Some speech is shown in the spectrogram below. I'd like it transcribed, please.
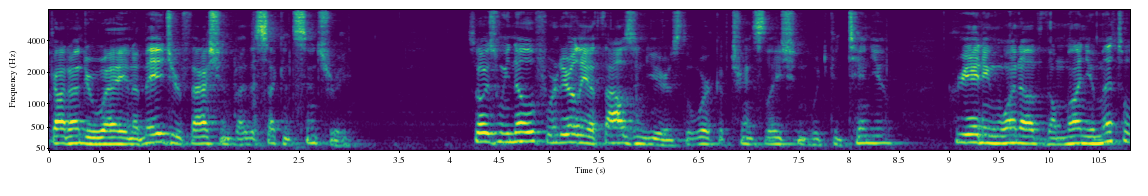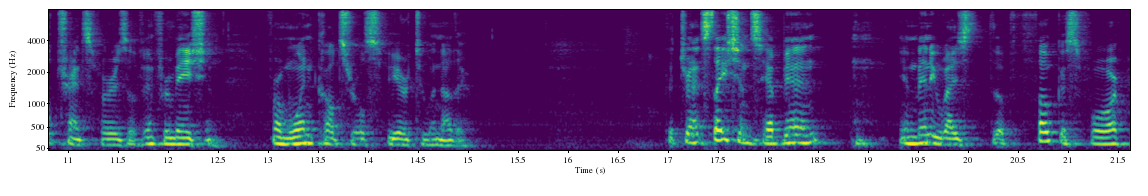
got underway in a major fashion by the second century. So, as we know, for nearly a thousand years, the work of translation would continue, creating one of the monumental transfers of information from one cultural sphere to another. The translations have been, in many ways, the focus for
